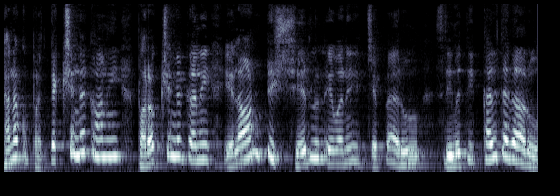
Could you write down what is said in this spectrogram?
తనకు ప్రత్యక్షంగా కానీ పరోక్షంగా కానీ ఎలాంటి షేర్లు లేవని చెప్పారు శ్రీమతి కవిత గారు.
